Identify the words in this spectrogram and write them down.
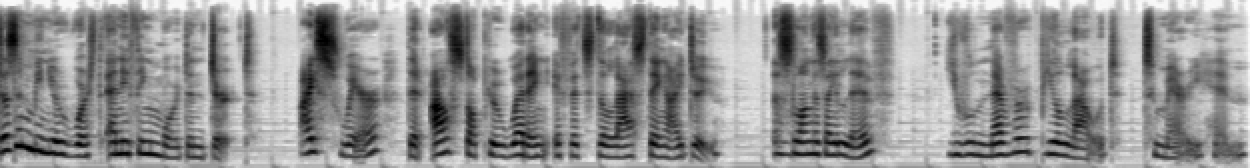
doesn't mean you're worth anything more than dirt. I swear that I'll stop your wedding if it's the last thing I do. As long as I live, you will never be allowed to marry him.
